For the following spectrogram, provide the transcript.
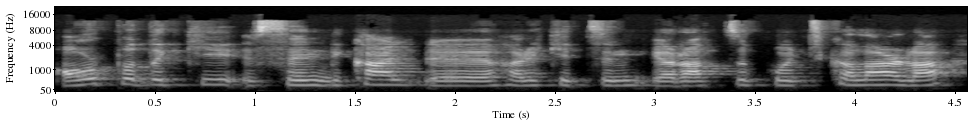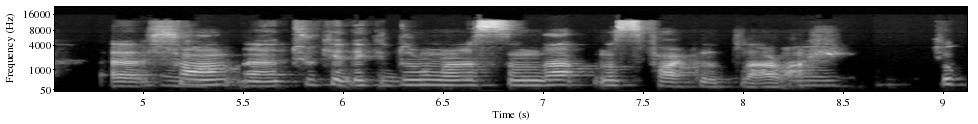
Avrupa'daki sendikal e, hareketin yarattığı politikalarla e, şu evet. an e, Türkiye'deki durum arasında nasıl farklılıklar var? Evet. Çok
